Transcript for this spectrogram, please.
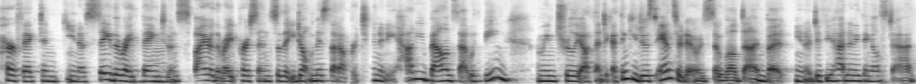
perfect and you know say the right thing mm-hmm. to inspire the right person so that you don't miss that opportunity how do you balance that with being i mean truly authentic i think you just answered it it was so well done but you know if you had anything else to add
